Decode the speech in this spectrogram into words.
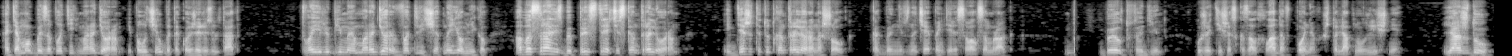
хотя мог бы заплатить мародерам и получил бы такой же результат». «Твои любимые мародеры, в отличие от наемников, обосрались бы при встрече с контролером». «И где же ты тут контролера нашел?» Как бы невзначай поинтересовался мрак. «Был тут один», уже тише сказал Хладов, поняв, что ляпнул лишнее. «Я жду!»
